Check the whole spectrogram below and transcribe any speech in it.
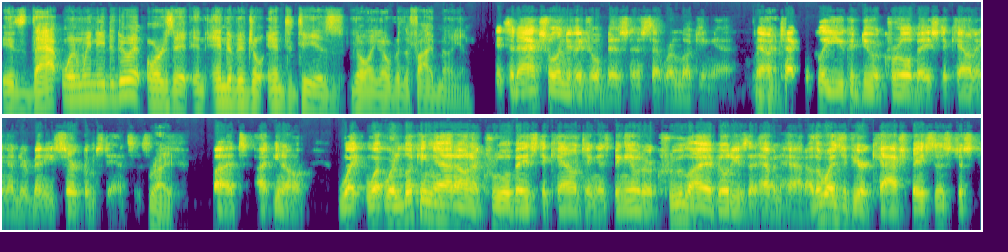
Is that when we need to do it, or is it an individual entity is going over the five million? It's an actual individual business that we're looking at. Now, okay. technically, you could do accrual based accounting under many circumstances. Right. But uh, you know what what we're looking at on accrual based accounting is being able to accrue liabilities that haven't had. Otherwise, if you're a cash basis, just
